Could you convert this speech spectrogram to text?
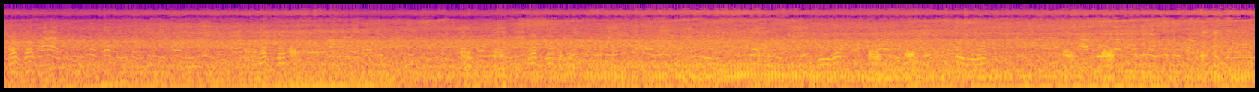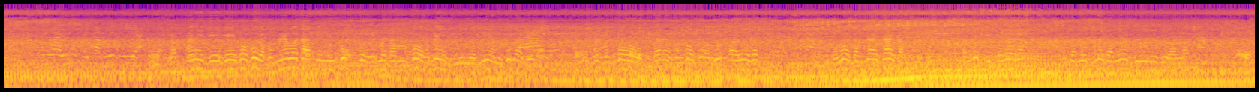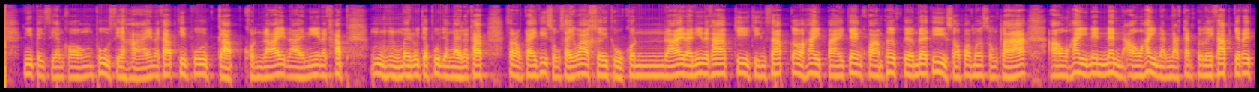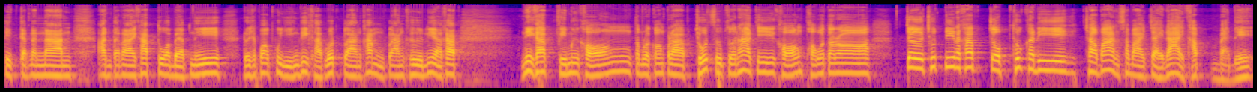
ครับครับว่าลูกก็เป็นคนที่มีพ่อมีแม่เหมือนกันครับครับ ทำอะไรก็ไม่ใจพ่อแม่นะครับ ครับ รู้ไหมว่าพ่อแม่ต้องอยู่แยกกันอยู่ไหม ดีครับ พ่ออยู่ไหม ก็ดีครับ ถามดูว่าพ่อแม่ก็มีความรู้สึกยังไงที่ว่าลูกไปทำไม่ดีอะ ครับอันนี้เจเจก็ พูดกับผมแล้วว่าถ้าเป็นพวกคนอื่นมาทำพวกกับแม่ผมแบบนี้มันคิดว่าดีแล้วผมก็ตอนนั้นผมก็ขอโทษเขาด้วยครับผมว่าทำได้ได้ครับทำได้ผิดไปแล้วครับจะไม่ไม่ทำเรื่องดีทีหลังครับ นี่เป็นเสียงของผู้เสียหายนะครับที่พูดกับคนร้ายรายนี้นะครับอืไม่รู้จะพูดยังไงแล้วครับสำหรับใครที่สงสัยว่าเคยถูกคนร้ายรายนี้นะครับที่ชิงทรัพย์ก็ให้ไปแจ้งความเพิ่มเติมได้ที่สพเมืองสงขลาเอาให้แน่นๆ เอาให้หนักๆกันไปเลยครับ จะได้ติดกันนานๆ อันตรายครับตัวแบบนี้ โดยเฉพาะผู้หญิงที่ขับรถกลางค่ำกลางคืนเนี่ยครับนี่ครับฝีมือของตำรวจกองปราบชุดสืบสวน 5G ของพบตร เจอชุดนี้นะครับ จบทุกคดีชาวบ้านสบายใจได้ครับแบบนี้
